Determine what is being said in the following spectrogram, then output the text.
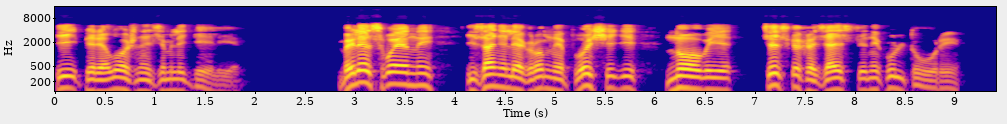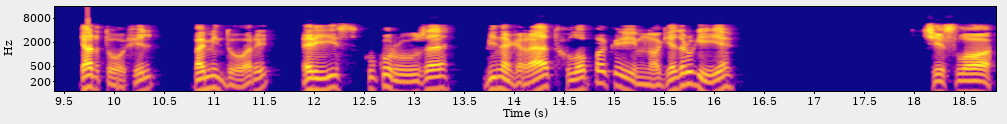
и переложенное земледелие. Были освоены и заняли огромные площади новые сельскохозяйственные культуры – картофель, помидоры, рис, кукуруза, виноград, хлопок и многие другие. Число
